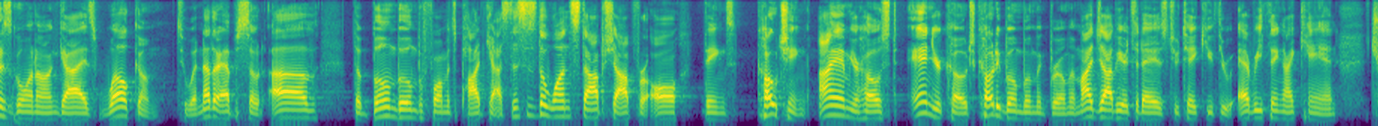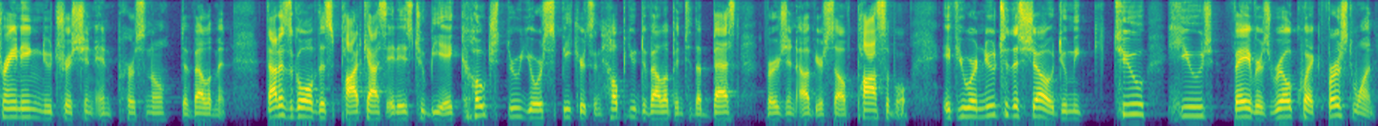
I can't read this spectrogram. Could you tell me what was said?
is going on, guys? Welcome to another episode of the Boom Boom Performance Podcast. This is the one stop shop for all things coaching. I am your host and your coach, Cody Boom Boom McBroom, and my job here today is to take you through everything I can training, nutrition, and personal development. That is the goal of this podcast. It is to be a coach through your speakers and help you develop into the best version of yourself possible. If you are new to the show, do me two huge favors, real quick. First one,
